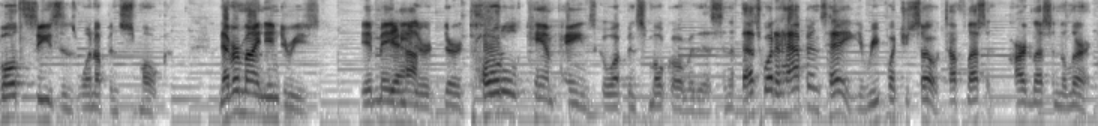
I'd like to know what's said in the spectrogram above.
both seasons went up in smoke. Never mind injuries. It may yeah. be their, their total campaigns go up in smoke over this. And if that's what happens, hey, you reap what you sow. Tough lesson, hard lesson to learn.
